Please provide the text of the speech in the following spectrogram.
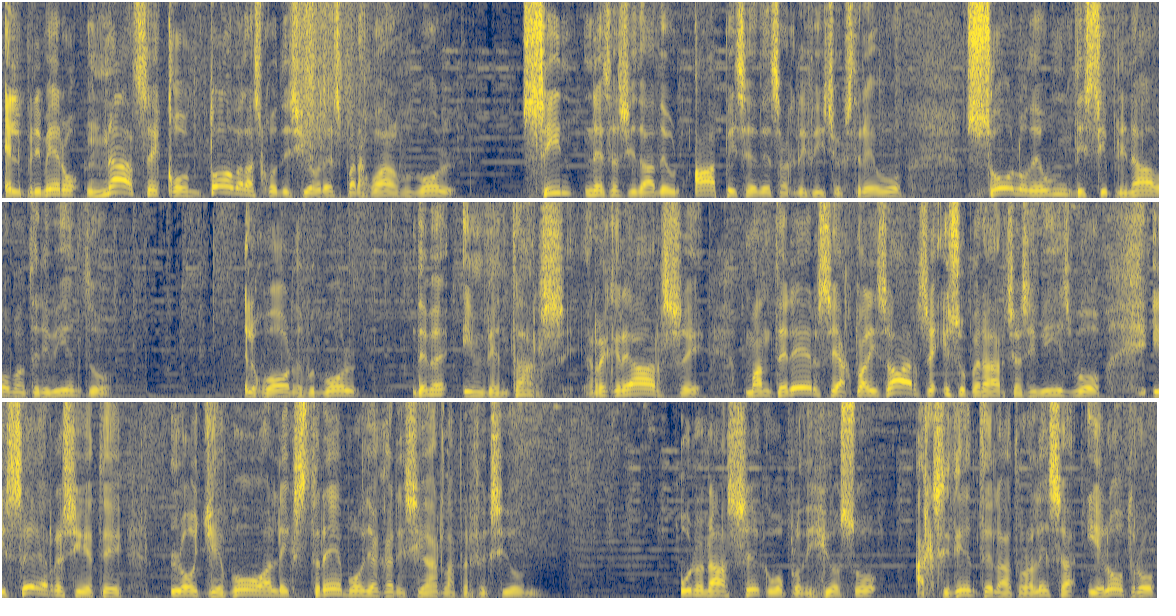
El primero nace con todas las condiciones para jugar al fútbol, sin necesidad de un ápice de sacrificio extremo, solo de un disciplinado mantenimiento. El jugador de fútbol debe inventarse, recrearse, mantenerse, actualizarse y superarse a sí mismo. Y CR7 lo llevó al extremo de acariciar la perfección. Uno nace como prodigioso accidente de la naturaleza y el otro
